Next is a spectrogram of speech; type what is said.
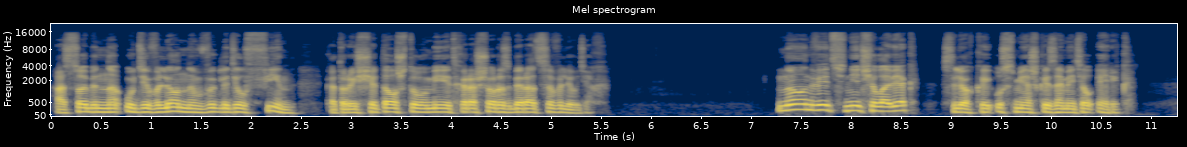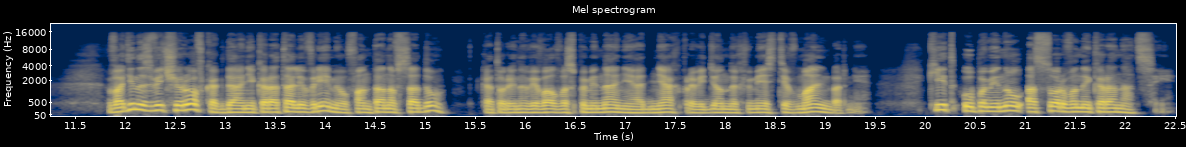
Особенно удивленным выглядел Финн, который считал, что умеет хорошо разбираться в людях. «Но он ведь не человек», — с легкой усмешкой заметил Эрик. В один из вечеров, когда они коротали время у фонтана в саду, который навевал воспоминания о днях, проведенных вместе в Мальнборне, Кит упомянул о сорванной коронации.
